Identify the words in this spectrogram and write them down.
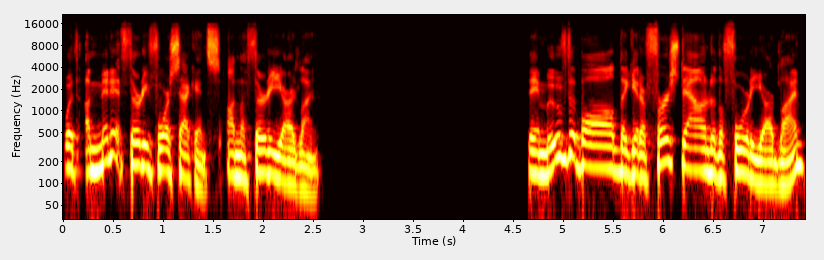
with a minute 34 seconds on the 30 yard line. They move the ball, they get a first down to the 40 yard line.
